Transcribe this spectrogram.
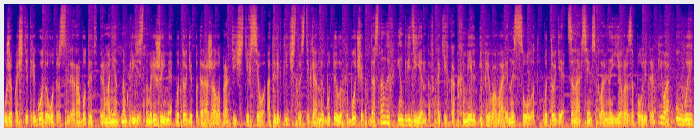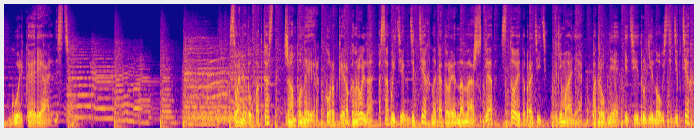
Уже почти три года отрасль работает в перманентном кризисном режиме. В итоге подорожало практически все, от электричества, стеклянных бутылок и бочек до основных ингредиентов, таких как хмель и пивоваренный солод. В итоге цена в 7,5 евро за пол-литра пива, увы, горькая реальность. С вами был подкаст Jump on Air. Коротко и рок-н-ролльно о событиях в Диптех, на которые, на наш взгляд, стоит обратить внимание. Подробнее эти и другие новости Диптех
